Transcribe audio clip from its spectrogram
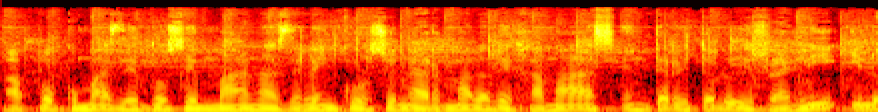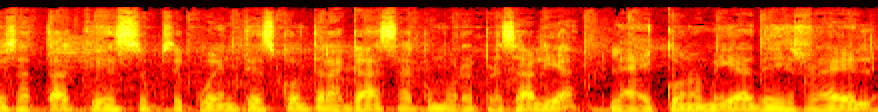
A poco más de dos semanas de la incursión armada de Hamas en territorio israelí y los ataques subsecuentes contra Gaza como represalia, la economía de Israel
